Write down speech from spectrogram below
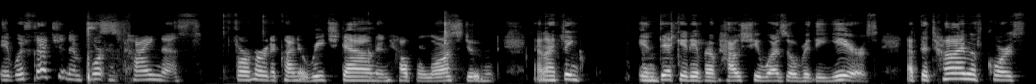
it was such an important kindness for her to kind of reach down and help a law student. And I think indicative of how she was over the years. At the time, of course,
